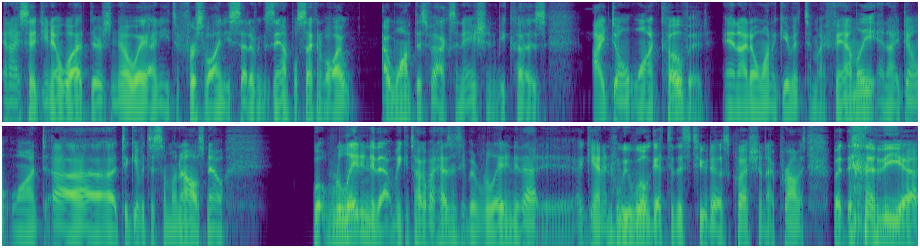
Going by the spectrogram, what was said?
And I said, you know what? There's no way I need to, first of all, I need to set an example. Second of all, I, I want this vaccination because I don't want COVID and I don't want to give it to my family and I don't want uh, to give it to someone else. Now, well, relating to that, and we can talk about hesitancy, but relating to that uh, again, and we will get to this two dose question, I promise. But the uh,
